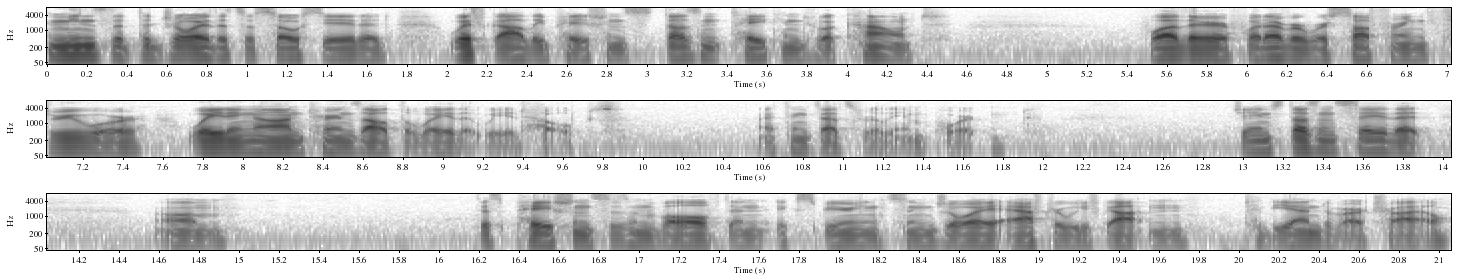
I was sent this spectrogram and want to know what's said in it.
It means that the joy that's associated with godly patience doesn't take into account whether whatever we're suffering through or waiting on turns out the way that we had hoped. I think that's really important. James doesn't say that um, this patience is involved in experiencing joy after we've gotten to the end of our trial,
